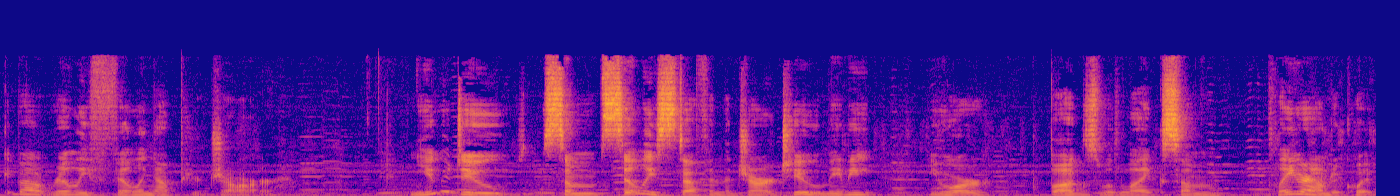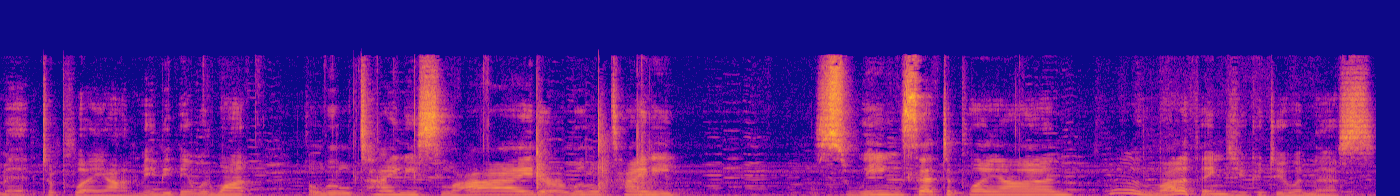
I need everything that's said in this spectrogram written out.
Think about really filling up your jar. You could do some silly stuff in the jar too. Maybe your bugs would like some playground equipment to play on. Maybe they would want a little tiny slide or a little tiny swing set to play on. a lot of things you could do in this.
